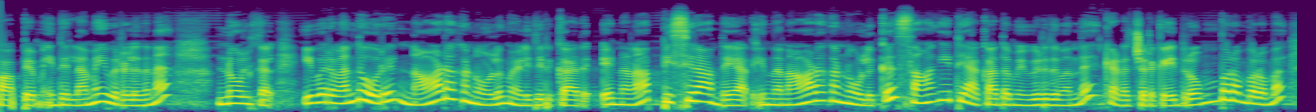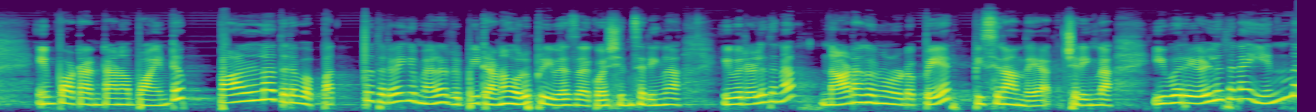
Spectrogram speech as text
காப்பியம். இது எல்லாமே இவர் எழுதின நூல்கள். இவர் வந்து ஒரு நாடக நூலும் எழுதியிருக்காரு. என்னென்னா பிசிராந்தையார். இந்த நாடக நூலுக்கு சாகித்ய அகாதமி விருது வந்து கிடச்சிருக்கு. இது ரொம்ப ரொம்ப ரொம்ப இம்பார்ட்டண்ட்டான பாயிண்ட்டு பல தடவை பத்து தடவைக்கு மேலே ரிப்பீட் ஆன ஒரு ப்ரீவியஸ் கொஷின் சரிங்களா? இவர் எழுதின நாடக நூலோட பெயர் பிசிராந்தையார் சரிங்களா? இவர் எழுதின எந்த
